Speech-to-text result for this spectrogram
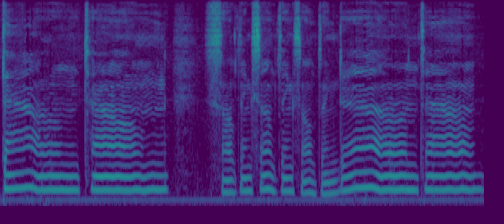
Downtown. Something, something, something downtown.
